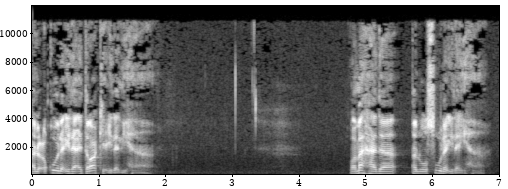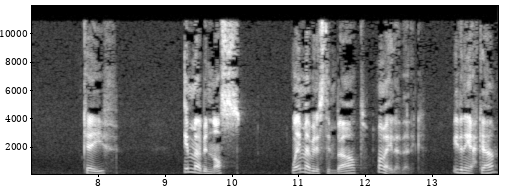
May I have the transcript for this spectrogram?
العقول إلى إدراك عللها. ومهد الوصول إليها. كيف؟ إما بالنص وإما بالاستنباط وما إلى ذلك. إذن هي أحكام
